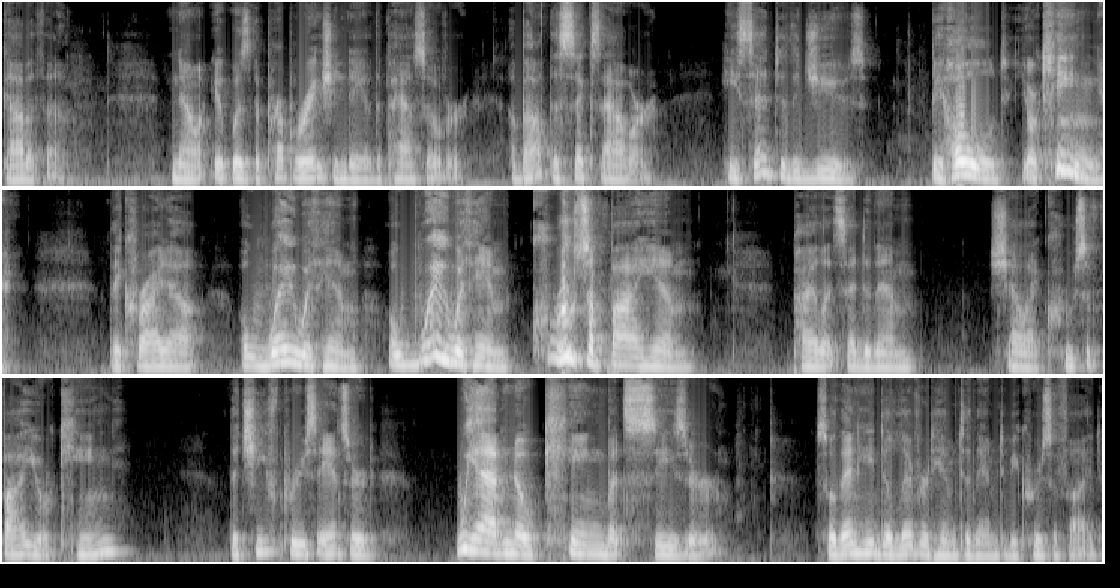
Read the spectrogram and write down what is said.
Gabbatha. Now it was the preparation day of the Passover, about the sixth hour. He said to the Jews, Behold, your king! They cried out, Away with him! Away with him! Crucify him! Pilate said to them, Shall I crucify your king? The chief priests answered, We have no king but Caesar. So then he delivered him to them to be crucified.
